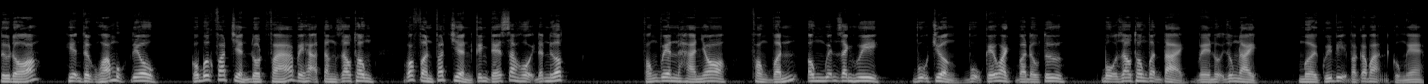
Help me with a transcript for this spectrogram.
Từ đó, hiện thực hóa mục tiêu, có bước phát triển đột phá về hạ tầng giao thông, góp phần phát triển kinh tế xã hội đất nước. Phóng viên Hà Nho phỏng vấn ông Nguyễn Danh Huy, vụ trưởng vụ kế hoạch và đầu tư, Bộ Giao thông Vận tải về nội dung này. Mời quý vị và các bạn cùng nghe.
